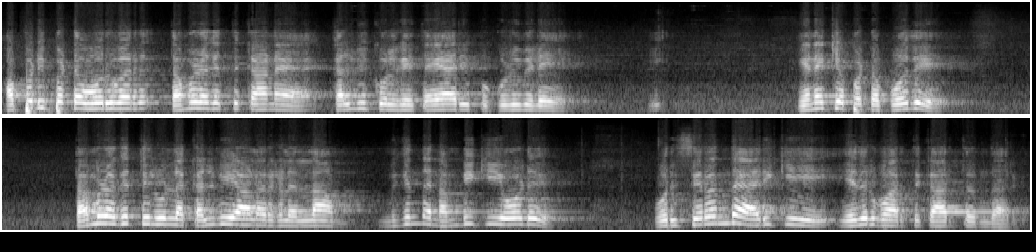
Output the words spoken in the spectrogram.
அப்படிப்பட்ட ஒருவர் தமிழகத்துக்கான கல்விக் கொள்கை தயாரிப்பு குழுவிலே இணைக்கப்பட்ட போது தமிழகத்தில் உள்ள கல்வியாளர்கள் எல்லாம் மிகுந்த நம்பிக்கையோடு ஒரு சிறந்த அறிக்கையை எதிர்பார்த்து காத்திருந்தார்கள்.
